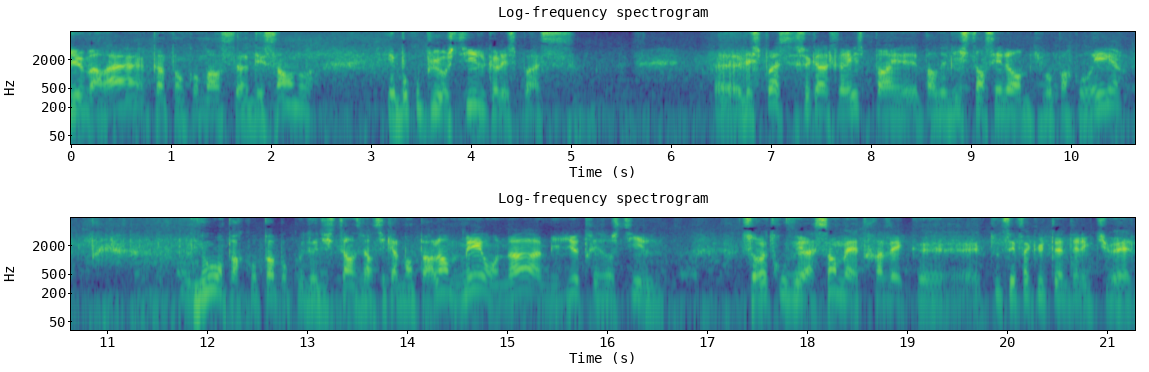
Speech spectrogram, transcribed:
Milieu marin, quand on commence à descendre, est beaucoup plus hostile que l'espace. Euh, l'espace se caractérise par, des distances énormes qu'il faut parcourir. Nous, on ne parcourt pas beaucoup de distances verticalement parlant, mais on a un milieu très hostile. Se retrouver à 100 mètres avec euh, toutes ses facultés intellectuelles,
